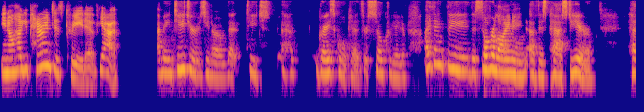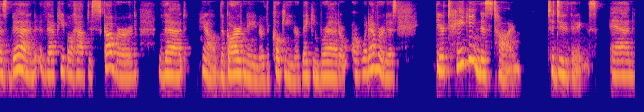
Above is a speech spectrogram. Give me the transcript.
you know how you parent is creative. Yeah. I mean teachers you know that teach uh, grade school kids are so creative. I think the the silver lining of this past year has been that people have discovered that you know the gardening or the cooking or baking bread or, or whatever it is they're taking this time to do things. And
